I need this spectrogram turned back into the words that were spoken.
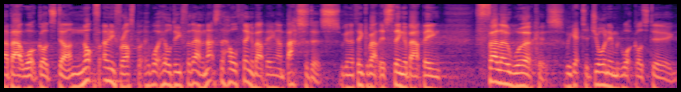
about what God's done, not for, only for us, but what He'll do for them. And that's the whole thing about being ambassadors. We're going to think about this thing about being fellow workers. We get to join in with what God's doing.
